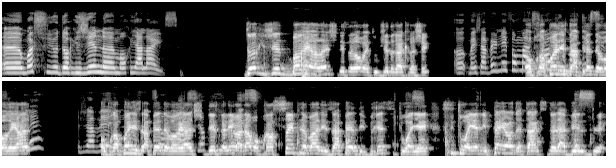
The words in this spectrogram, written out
Euh, moi, je suis d'origine montréalaise. D'origine montréalaise, je suis désolé, on va être obligé de raccrocher. Ah, ben, j'avais une information. On prend pas les appels de Montréal. On prend pas les appels de Montréal. Je suis désolé, madame. On prend simplement les appels des vrais citoyens, citoyennes, les payeurs de taxes de la ville de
